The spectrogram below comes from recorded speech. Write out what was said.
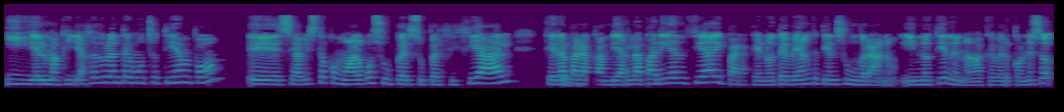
y el maquillaje durante mucho tiempo eh, se ha visto como algo súper superficial, que era para cambiar la apariencia y para que no te vean que tienes un grano. Y no tiene nada que ver con eso,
